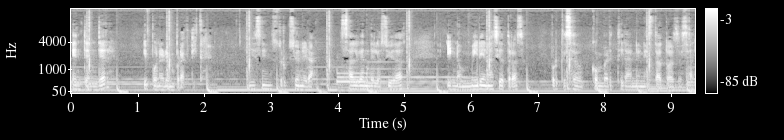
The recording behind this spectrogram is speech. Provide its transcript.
entender y poner en práctica. Y esa instrucción era, salgan de la ciudad y no miren hacia atrás porque se convertirán en estatuas de sal.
